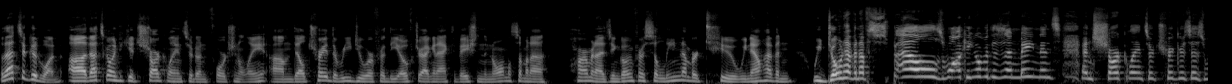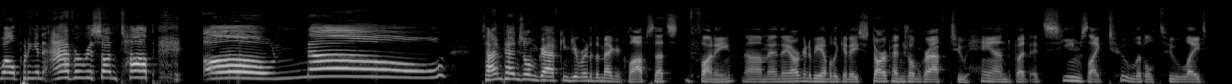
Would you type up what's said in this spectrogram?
Well, that's a good one. Uh, that's going to get Shark Lancered, unfortunately. Um, they'll trade the Redoer for the Oafdragon activation, the normal summon a Harmonizing. Going for Selene number two. We now have an... We don't have enough spells! Walking over the Zen Maintenance! And Shark Lancer triggers as well, putting an Avarice on top. Oh, no! Time Pendulum Graph can get rid of the Megaclops. That's funny. Um, and they are going to be able to get a Star Pendulum Graph to hand, but it seems like too little too late.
